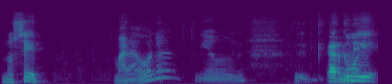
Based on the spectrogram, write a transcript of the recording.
No sé, Maradona. Como que,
